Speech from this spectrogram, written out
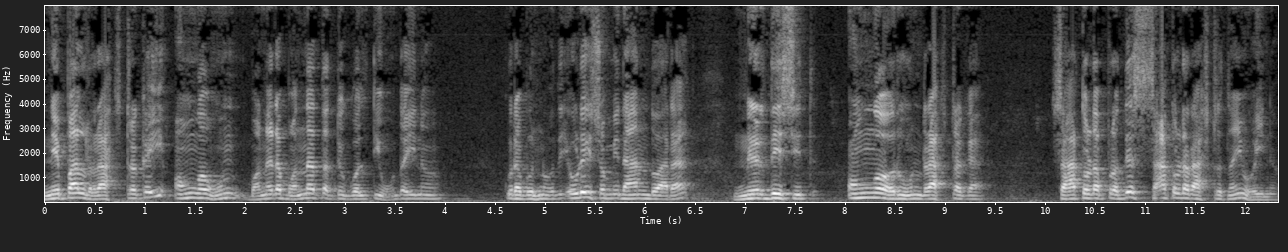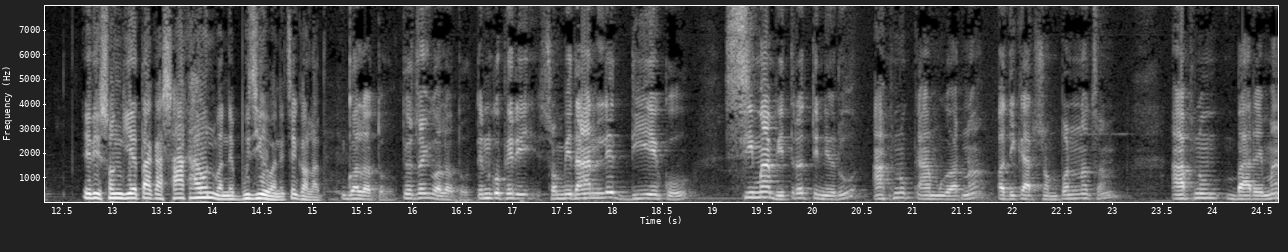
नेपाल राष्ट्रकै अङ्ग हुन् भनेर भन्दा त त्यो गल्ती हुँदैन। कुरा बुझ्नु एउटै संविधानद्वारा निर्देशित अङ्गहरू हुन् राष्ट्रका। सातवटा प्रदेश सातवटा राष्ट्र चाहिँ होइन। यदि सङ्घीयताका शाखा हुन् भन्ने बुझियो भने चाहिँ गलत गलत हो। त्यो चाहिँ गलत हो। तिनको फेरि संविधानले दिएको सीमाभित्र तिनीहरू आफ्नो काम गर्न अधिकार सम्पन्न छन्। आफ्नो बारेमा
